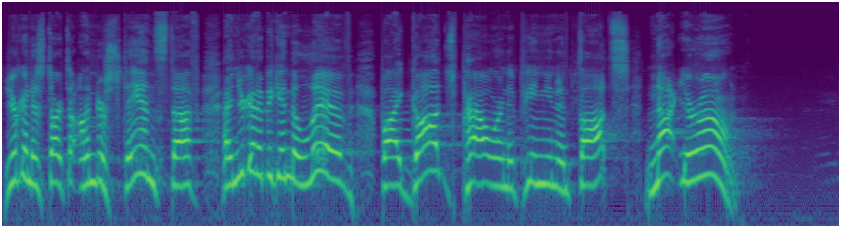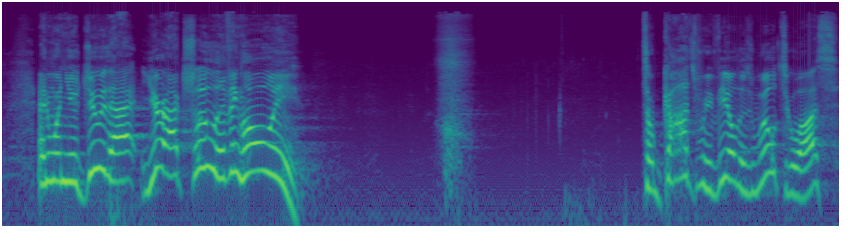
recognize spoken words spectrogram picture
You're going to start to understand stuff, and you're going to begin to live by God's power and opinion and thoughts, not your own. And when you do that, you're actually living holy. So God's revealed His will to us,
